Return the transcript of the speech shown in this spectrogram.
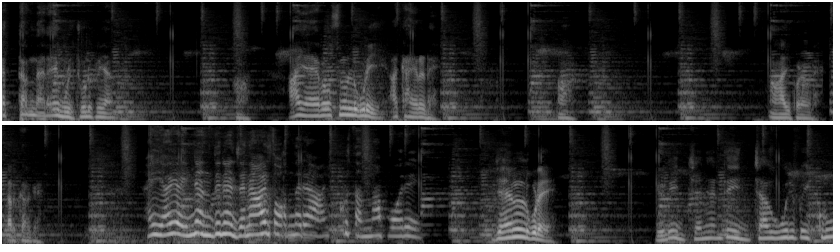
എത്ര നേരം വിളിച്ചു കൊടുക്കും ഞാൻ? ആ ആ എയറോസിനുള്ളിൽ കൂടി ആ കയറിടെ. ആ. ആ ആയിക്കോട്ടെ അവിടെ. ഇറക്കിറക്കെ അയ്യ ഇനി എന്തിനാ? ജനാൽ തുറന്നരാ. ആയിക്കൂടെ തന്നാ പോരെ. ജനലിൽ കൂടെ? ഇത് ജനലിന്റെ ഇജാകൂരി പോയിക്കണു.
